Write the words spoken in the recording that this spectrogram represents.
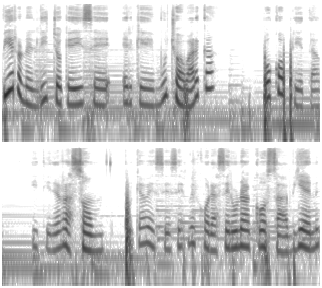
¿Vieron el dicho que dice, el que mucho abarca, poco aprieta? Y tiene razón, porque a veces es mejor hacer una cosa bien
